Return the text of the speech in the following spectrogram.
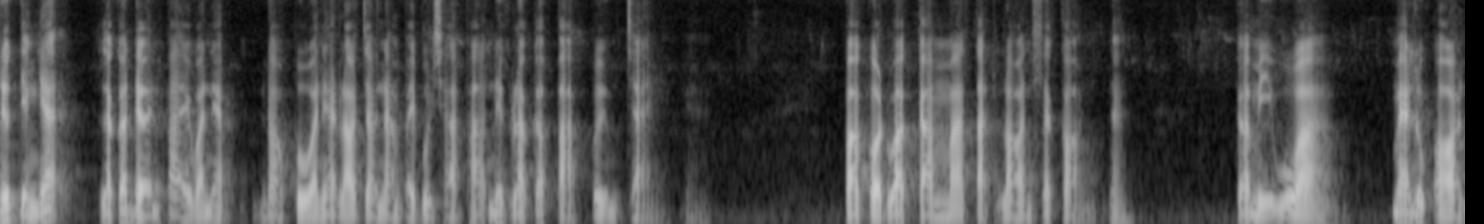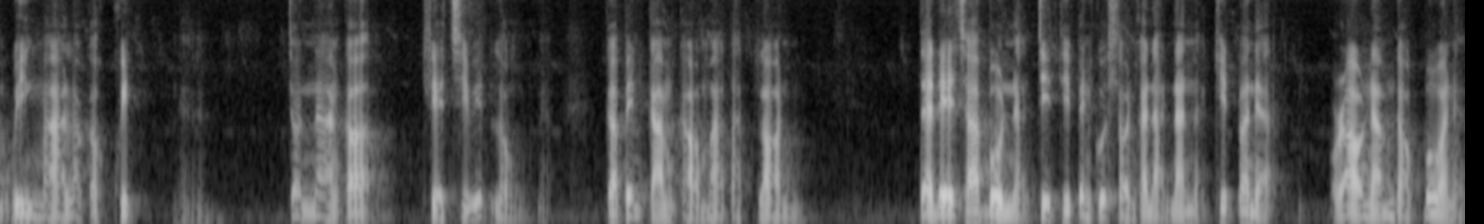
นึกอย่างเงี้ยแล้วก็เดินไปว่าเนี่ย ดอกบัวเนี่ยเราจะนำไปบูชาพระนึกแล้วก็ปราบปลื้มใจนะปรากฏว่ากรรมมาตัดรอนซะก่อนนะก็มีวัวแม่ลูกอ่อนวิ่งมาแล้วก็ขิดนะจนนางก็เสียชีวิตลงนะก็เป็นกรรมเก่ามาตัดรอน แต่เดชาบุญน่ะจิตที่เป็นกุศลขนาดนั้น คิดว่าเนี่ยเรานำดอกบัวเนี่ย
